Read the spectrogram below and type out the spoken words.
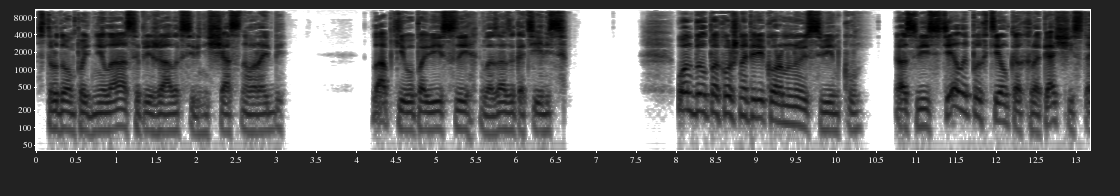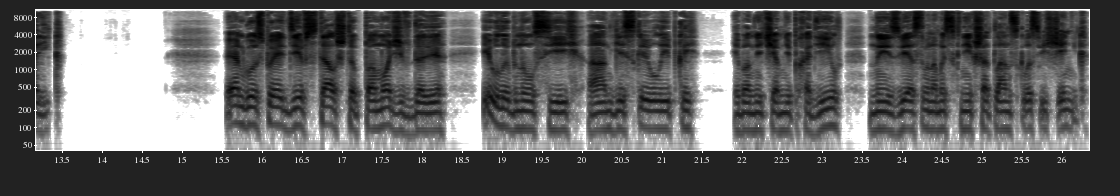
с трудом поднялась и прижала к себе несчастного Рэбби. Лапки его повисли, глаза закатились. Он был похож на перекормленную свинку, а свистел и пыхтел, как храпящий старик. Энгус Пэдди встал, чтобы помочь вдове, и улыбнулся ей ангельской улыбкой, ибо он ничем не походил на известного нам из книг шотландского священника.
